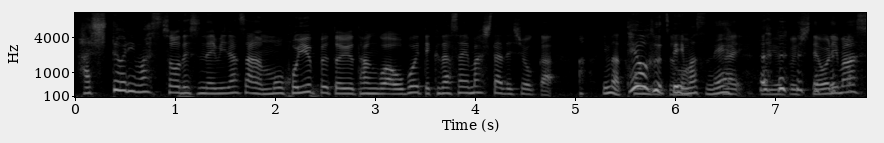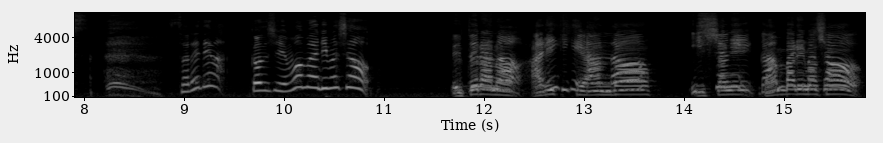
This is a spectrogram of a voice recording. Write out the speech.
走っております。そうですね。皆さんもうホユップという単語は覚えてくださいましたでしょうか？あ今手を振っていますね、はいホユップしております。それでは今週も参りましょう。ウトゥラのありきき一緒に頑張りましょう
